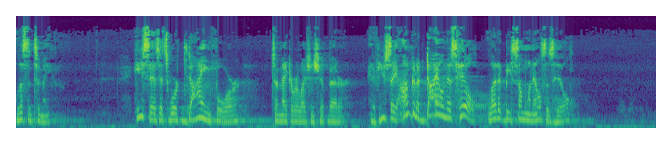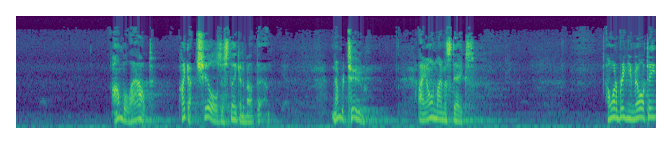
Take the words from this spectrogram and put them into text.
Listen to me. He says it's worth dying for to make a relationship better. And if you say, I'm gonna die on this hill, let it be someone else's hill. Humble out. I got chills just thinking about that. Number two, I own my mistakes. I want to bring humility.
